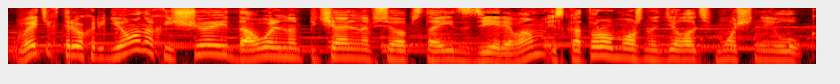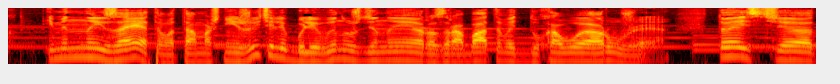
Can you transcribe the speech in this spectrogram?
в этих трех регионах еще и довольно печально все обстоит с деревом, из которого можно делать мощный лук. Именно из-за этого тамошние жители были вынуждены разрабатывать духовое оружие, то есть э,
